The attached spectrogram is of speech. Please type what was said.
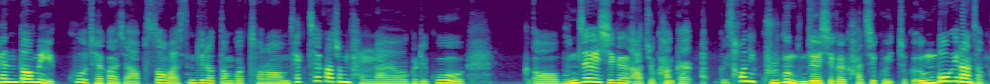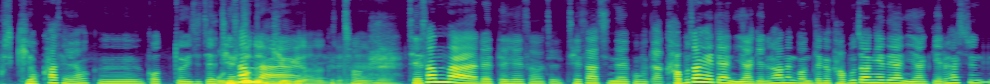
팬덤이 있고 제가 이제 앞서 말씀드렸던 것처럼 색채가 좀 달라요. 그리고 어, 문제의식은 아주 강, 그러니까 선이 굵은 문제의식을 가지고 있죠. 그 음복이라는 작품 혹시 기억하세요? 그것도 이제 나는데. 그쵸. 네. 네. 제삿날에 대해서 이제 제사 지내고 아, 가부장에 대한 이야기를 하는 건데 그 가부장에 대한 이야기를 할 수 있는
